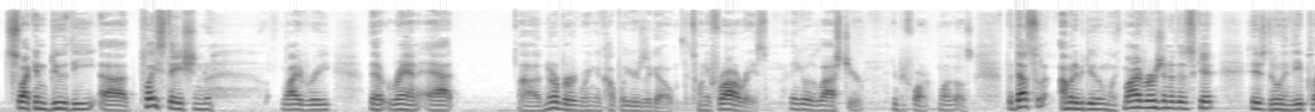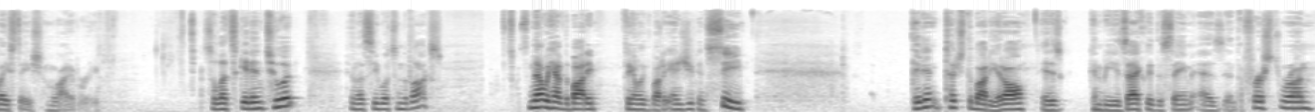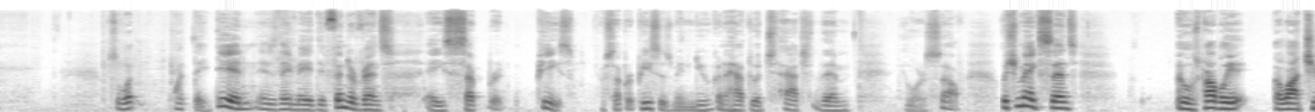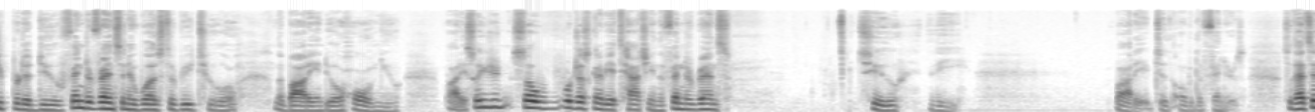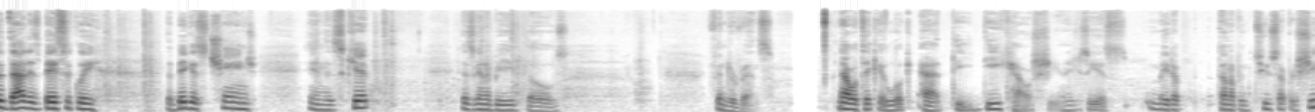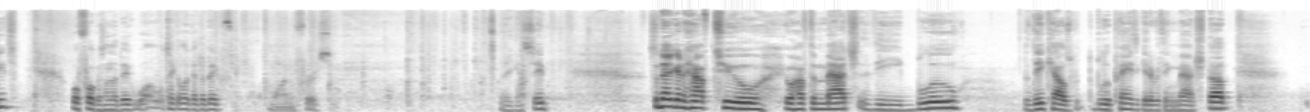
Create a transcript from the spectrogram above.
so I can do the uh, PlayStation livery that ran at uh, Nürburgring a couple years ago, the 24-hour race. I think it was last year, year before, one of those. But that's what I'm going to be doing with my version of this kit, is doing the PlayStation livery. So let's get into it, and let's see what's in the box. So now we have the body. Take a look at the body. As you can see, they didn't touch the body at all. It is going to be exactly the same as in the first run. So what, what they did is they made the fender vents a separate piece. Or separate pieces, meaning you're going to have to attach them yourself. Which makes sense. It was probably a lot cheaper to do fender vents than it was to retool the body and do a whole new body. So you so we're just going to be attaching the fender vents to the body to over the fenders. So that's it. That is basically the biggest change in this kit is going to be those fender vents. Now we'll take a look at the decal sheet. As you see, it's made up, done up in two separate sheets. We'll focus on the big one. We'll take a look at the big one first. There you can see. So now you're going to have to, you'll have to match the blue the decals with the blue paint to get everything matched up.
